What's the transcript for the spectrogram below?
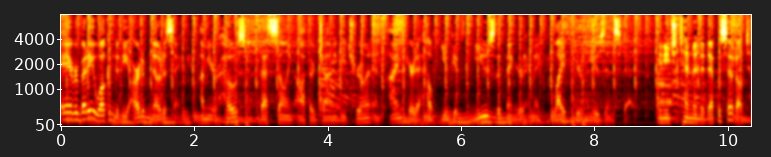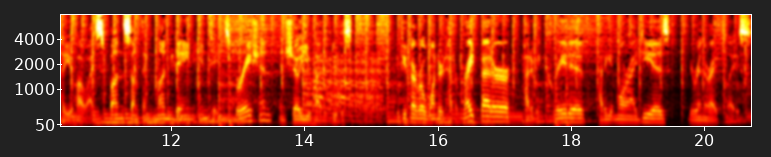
Hey, everybody, welcome to The Art of Noticing. I'm your host, best selling author Johnny B. Truant, and I'm here to help you give the muse the finger and make life your muse instead. In each 10 minute episode, I'll tell you how I spun something mundane into inspiration and show you how to do the same. If you've ever wondered how to write better, how to be creative, how to get more ideas, you're in the right place.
